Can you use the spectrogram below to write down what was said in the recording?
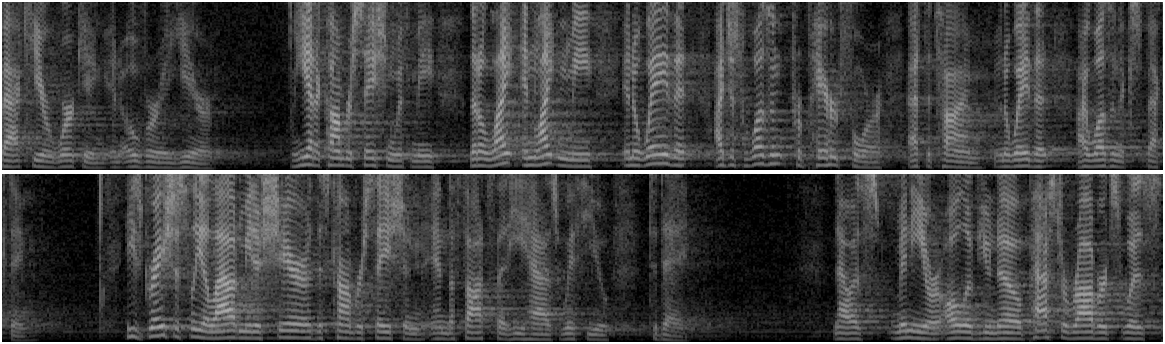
back here working in over a year. He had a conversation with me that enlightened me in a way that I just wasn't prepared for at the time, in a way that I wasn't expecting. He's graciously allowed me to share this conversation and the thoughts that he has with you today. Now, as many or all of you know, Pastor Roberts was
